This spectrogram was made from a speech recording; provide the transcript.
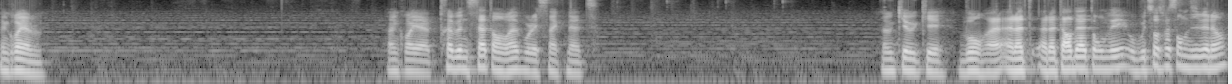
Incroyable. Incroyable. Très bonne stat en vrai pour les 5 nats. Ok, ok. Bon, elle a, elle a, tardé à tomber au bout de 170 vélins.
